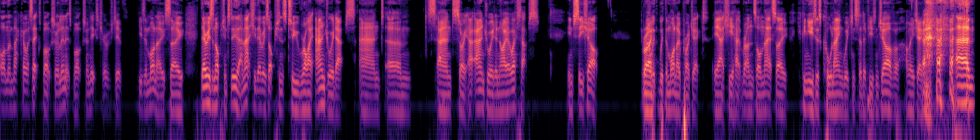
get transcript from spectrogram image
on the Mac OS X box or a Linux box or an X derivative using Mono. So there is an option to do that, and actually there is options to write Android apps and um and sorry, Android and iOS apps in C sharp Right. with, with the Mono project. It actually ha- runs on there, so you can use this cool language instead of using Java. I'm only joking. um,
